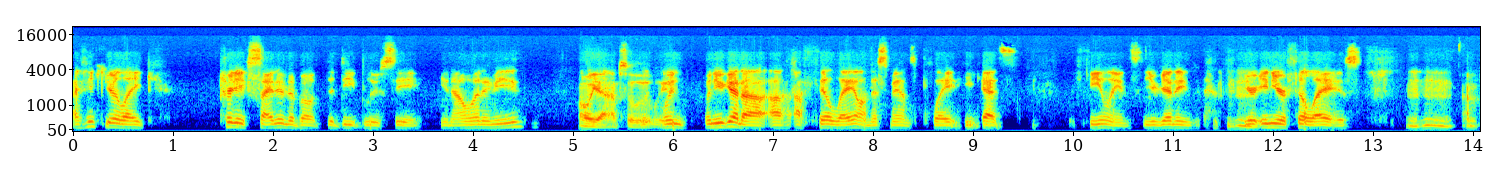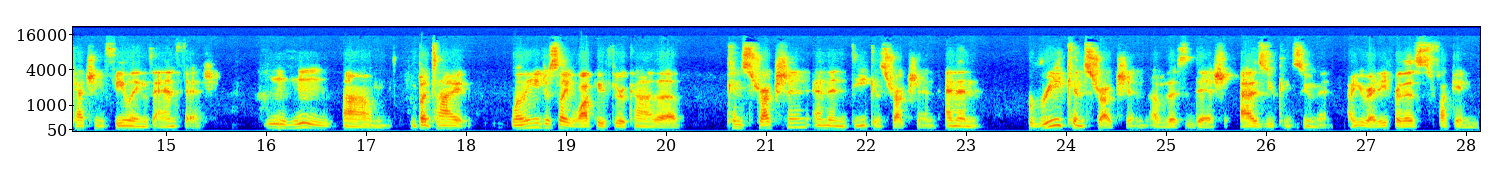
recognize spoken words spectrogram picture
I think you're like pretty excited about the deep blue sea. You know what I mean? Oh yeah, absolutely. When when you get a, a, a fillet on this man's plate, he gets feelings. You're getting mm-hmm. you're in your fillets. Mm-hmm. I'm catching feelings and fish. Mm-hmm. Um, but Ty, let me just like walk you through kind of the construction and then deconstruction and then reconstruction of this dish as you consume it. Are you ready for this fucking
